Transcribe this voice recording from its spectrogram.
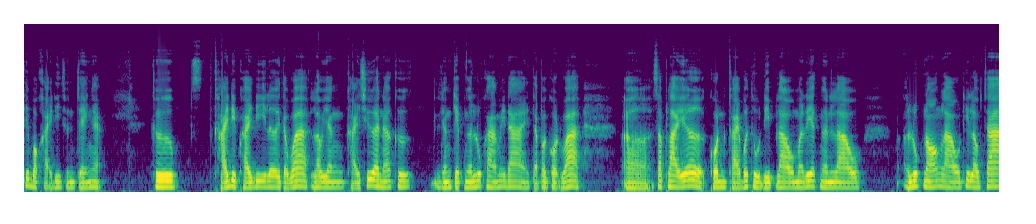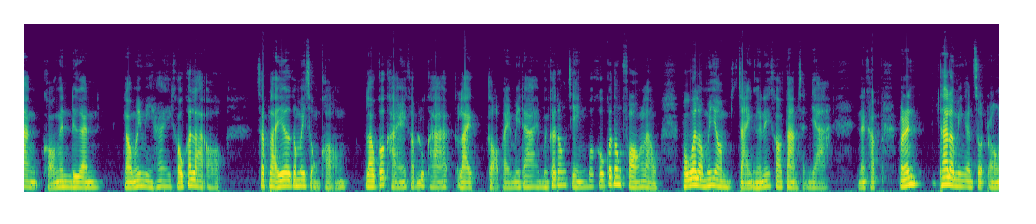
ที่บอกขายดีจนเจ๊งอะ่ะคือ ขายดิบขายดีเลย แต่ว่าเรายังขายเชื่อนะคือยังเก็บเงินลูกค้าไม่ได้ แต่ปรากฏว่าซัพพลายเออร์คนขายวัตถุดิบเรามาเรียกเงินเรา ลูกน้องเราที่เราจ้างขอเงินเดือน เราไม่มีให้เขาก็ลาออกซัพพลายเออร์ก็ไม่ส่งของ เราก็ขายให้กับลูกค้ารายต่อไปไม่ได้ มันก็ต้องเจ๊งเพราะเขาก็ต้องฟ้องเรา เพราะว่าเราไม่ยอมจ่ายเงินให้เขาตามสัญญานะครับ เพราะฉะนั้นถ้าเรามีเงินสดรอง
